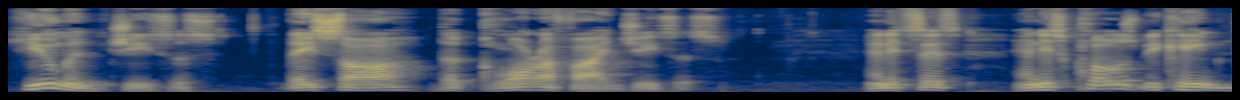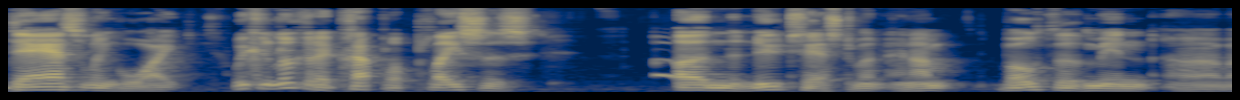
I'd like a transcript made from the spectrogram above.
human Jesus, they saw the glorified Jesus. And it says, and his clothes became dazzling white. We can look at a couple of places in the New Testament, and I'm both of them in uh,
